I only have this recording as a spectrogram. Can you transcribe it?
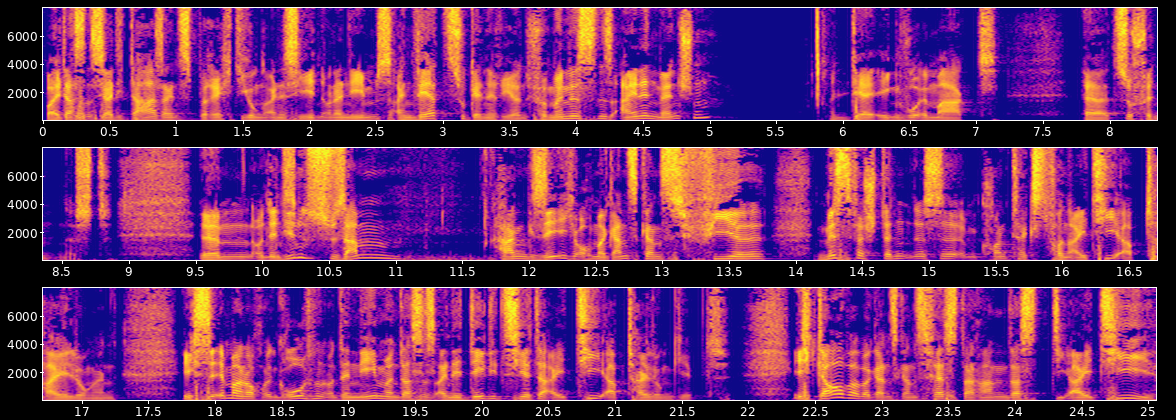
Weil das ist ja die Daseinsberechtigung eines jeden Unternehmens, einen Wert zu generieren für mindestens einen Menschen, der irgendwo im Markt äh, zu finden ist. Ähm, und in diesem Zusammenhang sehe ich auch immer ganz, ganz viel Missverständnisse im Kontext von IT-Abteilungen. Ich sehe immer noch in großen Unternehmen, dass es eine dedizierte IT-Abteilung gibt. Ich glaube aber ganz, ganz fest daran, dass die IT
